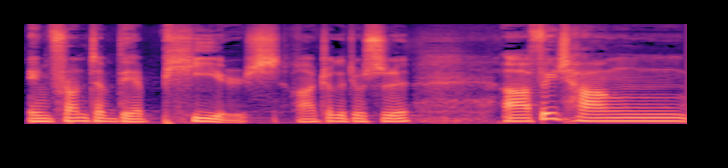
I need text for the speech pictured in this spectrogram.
in front of their peers 啊，这个就是。啊，非常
